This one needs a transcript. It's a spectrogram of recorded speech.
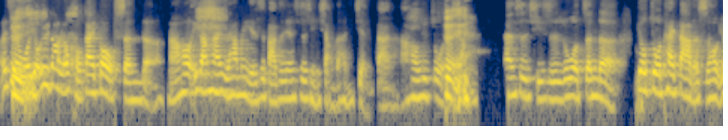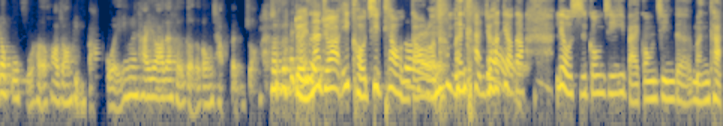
而且我有遇到有口袋够深的，然后一刚开始他们也是把这件事情想得很简单，然后去做了。对。但是其实，如果真的又做太大的时候，又不符合化妆品法规，因为它又要在合格的工厂分装。对，那就要一口气跳很高了，那门槛就要跳到六十公斤、一百公斤的门槛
